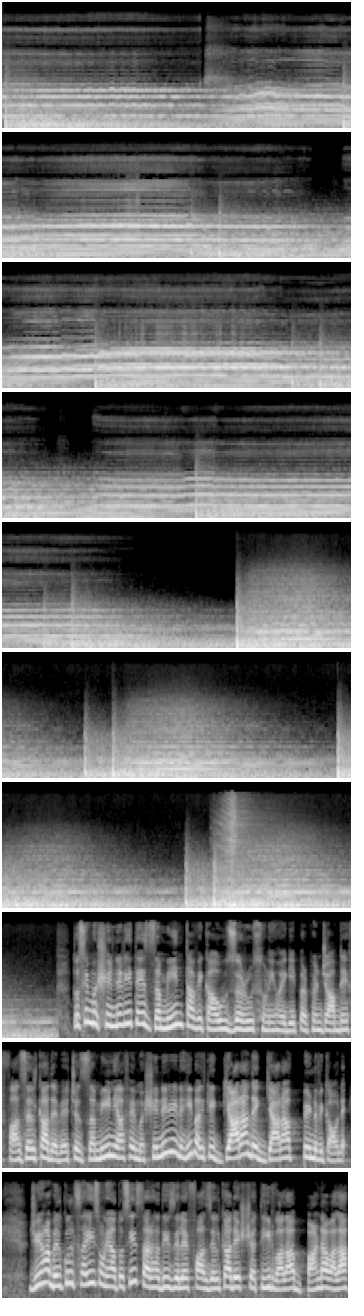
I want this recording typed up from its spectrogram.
Oh. ਤੁਸੀਂ machinery ਤੇ ਜ਼ਮੀਨ ਤਾਂ ਵਿਕਾਊ ਜ਼ਰੂਰ ਸੁਣੀ ਹੋਏਗੀ, ਪਰ ਪੰਜਾਬ ਦੇ ਫਾਜ਼ਿਲਕਾ ਦੇ ਵਿੱਚ ਜ਼ਮੀਨ ਜਾਂ ਫਿਰ ਮਸ਼ੀਨਰੀ ਨਹੀਂ, ਬਲਕਿ 11 ਦੇ 11 ਪਿੰਡ ਵਿਕਾਊ ਨੇ। ਜੀ ਹਾਂ, ਬਿਲਕੁਲ ਸਹੀ ਸੁਣਿਆ ਤੁਸੀਂ, ਸਰਹੱਦੀ ਜ਼ਿਲ੍ਹੇ ਫਾਜ਼ਿਲਕਾ ਦੇ ਸ਼ਤੀਰਵਾਲਾ, ਬਾਂਡਾਵਾਲਾ,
